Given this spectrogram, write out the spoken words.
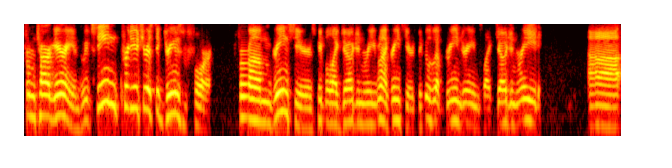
from Targaryens. We've seen futuristic dreams before from green seers, people like Jojen Reed, well, not green seers, people who have green dreams like Jojen Reed. Uh,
